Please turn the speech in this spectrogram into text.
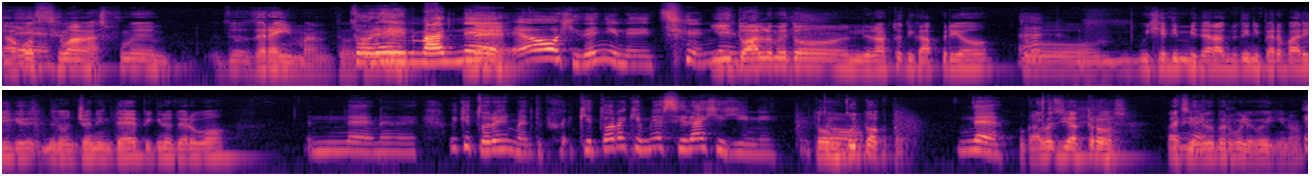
όμως. εγώ θυμάμαι, ας πούμε, το The Rayman. Το το- Rain Man, ναι. Ναι. Ε, όχι, δεν είναι έτσι. Ή Ναι, το ναι. άλλο με τον Λιονάρτο Τικάπριο, το... Ε. που είχε τη μητέρα του την υπέρβαρη και με τον Johnny Depp, εκείνο το έργο. Ναι, ναι, ναι. Όχι, Και το Rain Man είναι το πιο... Και τώρα και μια σειρά έχει γίνει. Τον Το- Good Doctor, Ναι. ο καλός γιατρός. Εντάξει, Ναι. λίγο υπερβολικό εκείνο. Ε,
